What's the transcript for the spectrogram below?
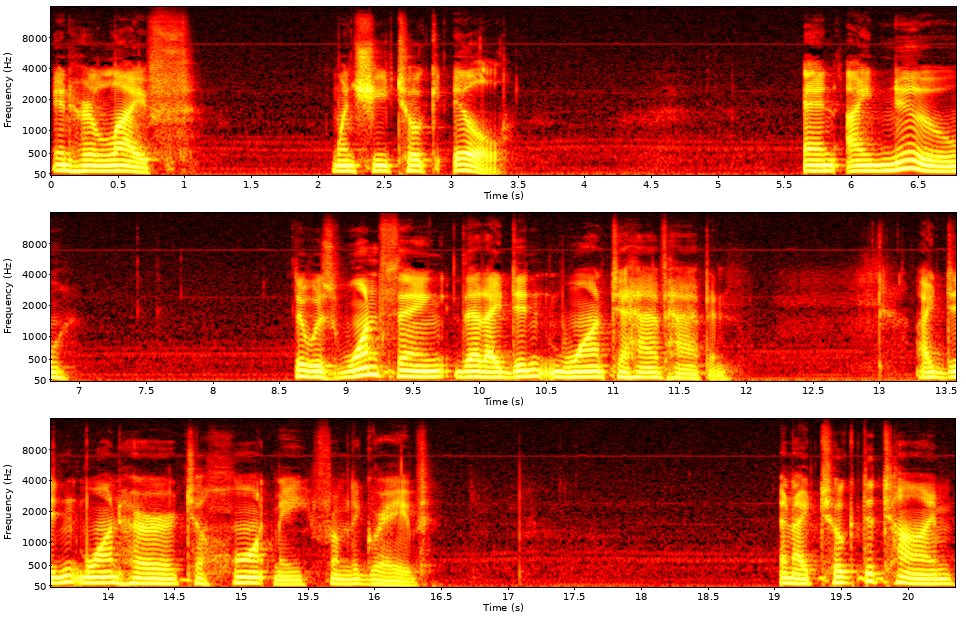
in her life when she took ill. And I knew there was one thing that I didn't want to have happen. I didn't want her to haunt me from the grave. And I took the time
